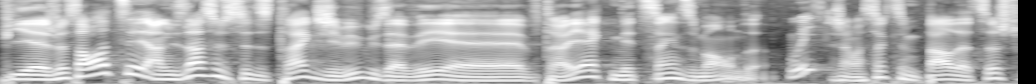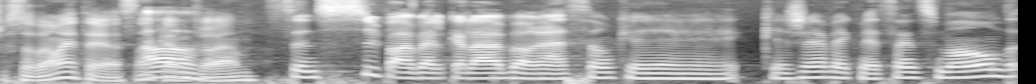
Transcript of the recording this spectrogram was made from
Puis euh, je veux savoir, tu sais, en lisant sur le site du track, j'ai vu que vous avez euh, vous travaillez avec Médecins du Monde. Oui. J'aimerais ça que tu me parles de ça. Je trouve ça vraiment intéressant Ah. comme programme. C'est une super belle collaboration que, que j'ai avec Médecins du Monde.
